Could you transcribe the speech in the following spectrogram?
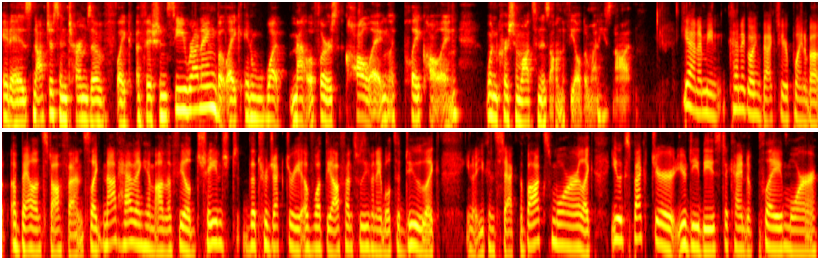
it is, not just in terms of like efficiency running, but like in what Matt LaFleur is calling, like play calling when Christian Watson is on the field and when he's not. Yeah, and I mean, kind of going back to your point about a balanced offense, like not having him on the field changed the trajectory of what the offense was even able to do. Like, you know, you can stack the box more. Like, you expect your your DBs to kind of play more,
